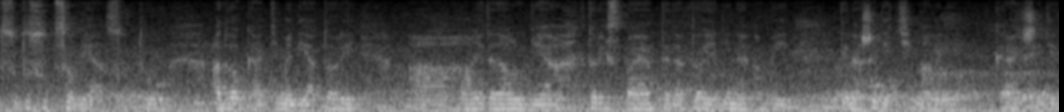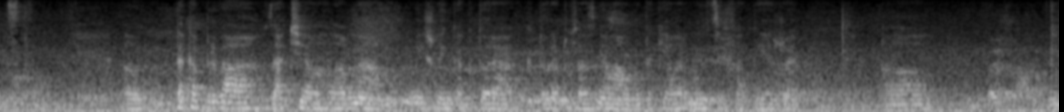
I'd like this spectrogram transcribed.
sú tu sudcovia, sú tu advokáti, mediátori a hlavne teda ľudia, ktorých spája teda to jediné, aby tie naše deti mali krajšie detstvo. Taká prvá zatiaľ hlavná myšlienka, ktorá, ktorá tu zaznela, alebo taký alarmujúci fakt je, že keď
